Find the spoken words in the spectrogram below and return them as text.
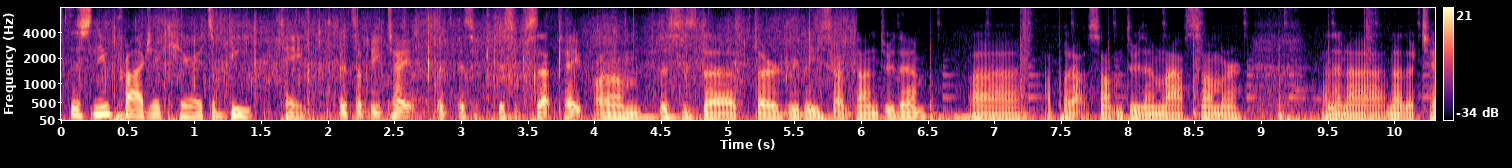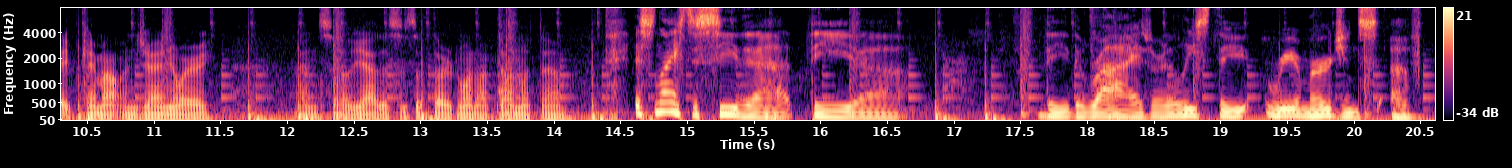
This this new project here, it's a beat tape. It's a beat tape. It's a, it's a cassette tape. Um, this is the third release I've done through them. Uh, I put out something through them last summer, and then uh, another tape came out in January. And so yeah, this is the third one I've done with them. It's nice to see that the uh, the the rise, or at least the reemergence of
